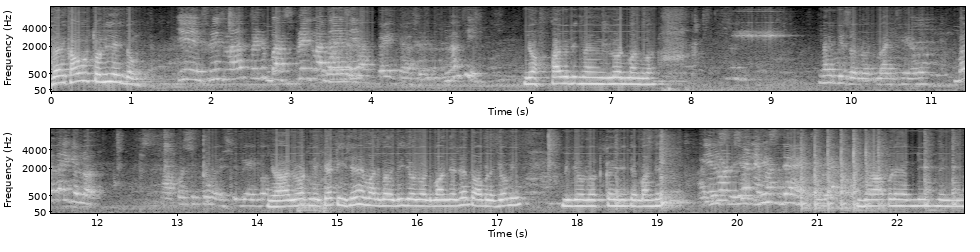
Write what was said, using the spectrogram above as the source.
દહીં ખાવું તો લઈ આવી દઉં. એ ફ્રીજમાં નથી પડ્યું બસ છે. નથી. જો આવી રીતના લોટ બાંધવા બીજો લોટ બાંધી હવે. બતાઈ ગયો લોટ. આ પછી પૂરો છે બે લોટ. જો આ લોટની પેટી છે એમાંથી પાછો બીજો લોટ બાંધે છે તો આપણે જોવી બીજો લોટ કઈ રીતે બાંધે. જો આપણે એક ડીશ દઈએ.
